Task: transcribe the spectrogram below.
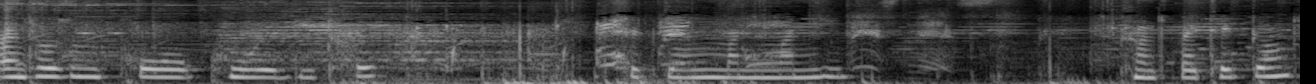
1000 pro Kugel die trifft. Schick den Money Money. Schon zwei Takedowns.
